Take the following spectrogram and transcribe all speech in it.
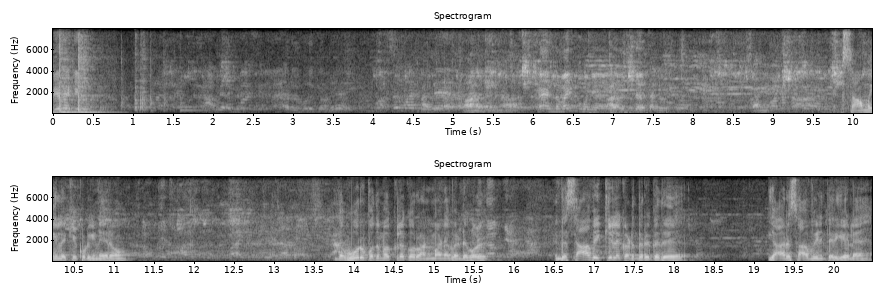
பிறகு சாமி இலக்கியக்கூடிய நேரம். இந்த ஊர் பொதுமக்களுக்கு ஒரு அன்பான வேண்டுகோள். இந்த சாவி கீழே கடந்திருக்குது. யார் சாவின்னு தெரியல.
